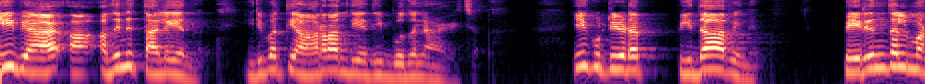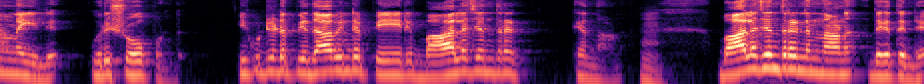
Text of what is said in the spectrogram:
ഈ വ്യാ അതിന് തലേന്ന് ഇരുപത്തി ആറാം തീയതി ബുധനാഴ്ച ഈ കുട്ടിയുടെ പിതാവിന് പെരിന്തൽമണ്ണയിൽ ഒരു ഷോപ്പുണ്ട്. ഈ കുട്ടിയുടെ പിതാവിന്റെ പേര് ബാലചന്ദ്രൻ എന്നാണ്. ബാലചന്ദ്രൻ എന്നാണ് അദ്ദേഹത്തിന്റെ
